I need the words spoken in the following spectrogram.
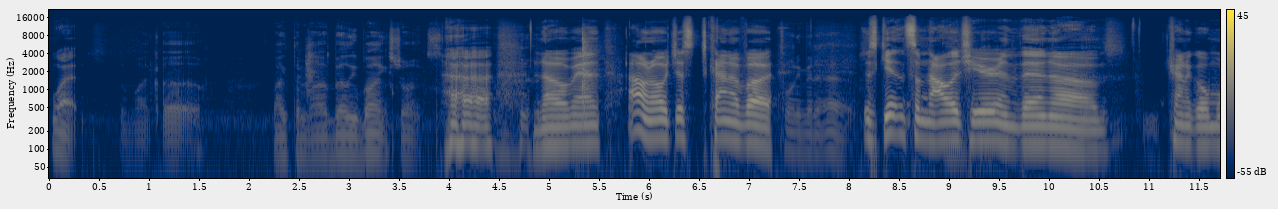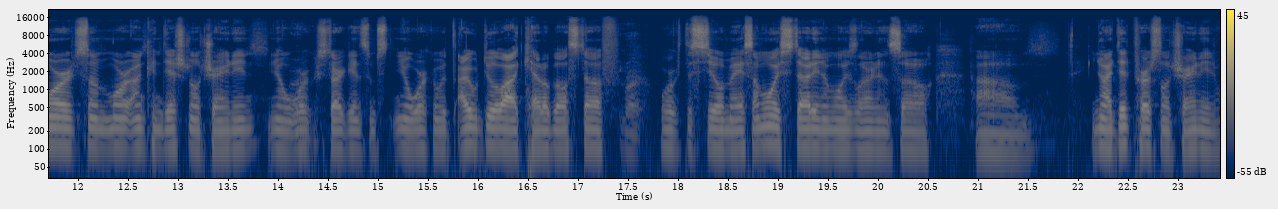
What? them like uh, like them uh, Billy Blanks joints, no, man. I don't know. Just kind of uh, twenty minute ads. just getting some knowledge here, and then um, trying to go more some more unconventional training. You know, Right. work start getting some. You know, working with. I would do a lot of kettlebell stuff. Right. Work the steel mace. I'm always studying. I'm always learning. So, um, you know, I did personal training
